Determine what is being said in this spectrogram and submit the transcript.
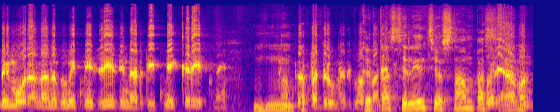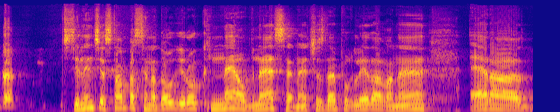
bi morali na nogometni zvezi narediti nekaj kretne. Mm -hmm, to je pa druga zgodba. Ker ta silencijo stampa se. silencija stampa se na dolgi rok ne obnese. Ne? Če zdaj pogledamo, era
